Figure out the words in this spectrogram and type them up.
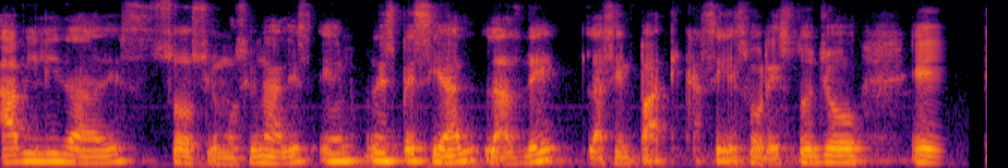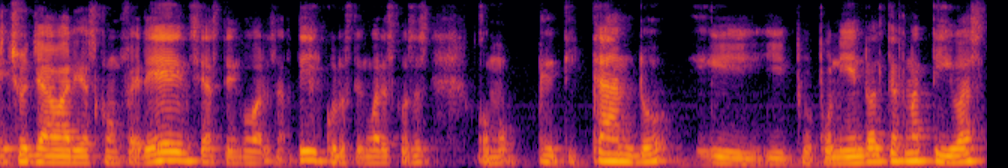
habilidades socioemocionales, en especial las de las empáticas. ¿sí? Sobre esto yo he hecho ya varias conferencias, tengo varios artículos, tengo varias cosas como criticando y, proponiendo alternativas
